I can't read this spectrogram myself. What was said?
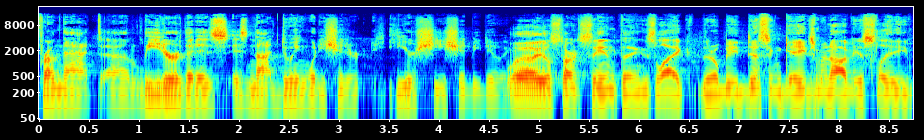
From that um, leader that is is not doing what he should or he or she should be doing. Well, you'll start seeing things like there'll be disengagement, obviously,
